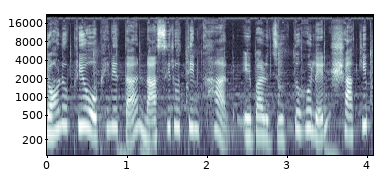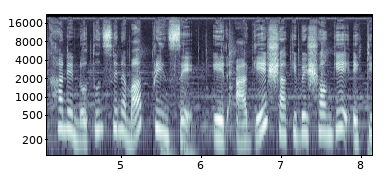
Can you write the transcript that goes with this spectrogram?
জনপ্রিয় অভিনেতা নাসির উদ্দিন খান এবার যুক্ত হলেন শাকিব খানের নতুন সিনেমা প্রিন্সে। এর আগে সাকিবের সঙ্গে একটি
